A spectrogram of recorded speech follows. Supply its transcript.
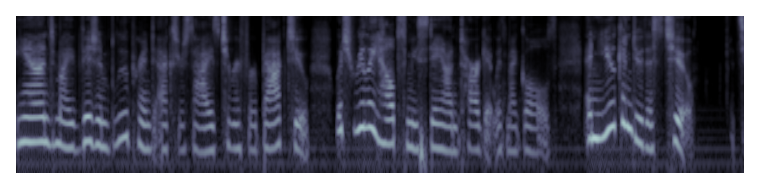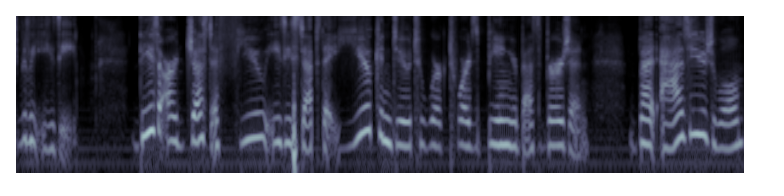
and my vision blueprint exercise to refer back to, which really helps me stay on target with my goals. And you can do this too. It's really easy. These are just a few easy steps that you can do to work towards being your best version. But as usual,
